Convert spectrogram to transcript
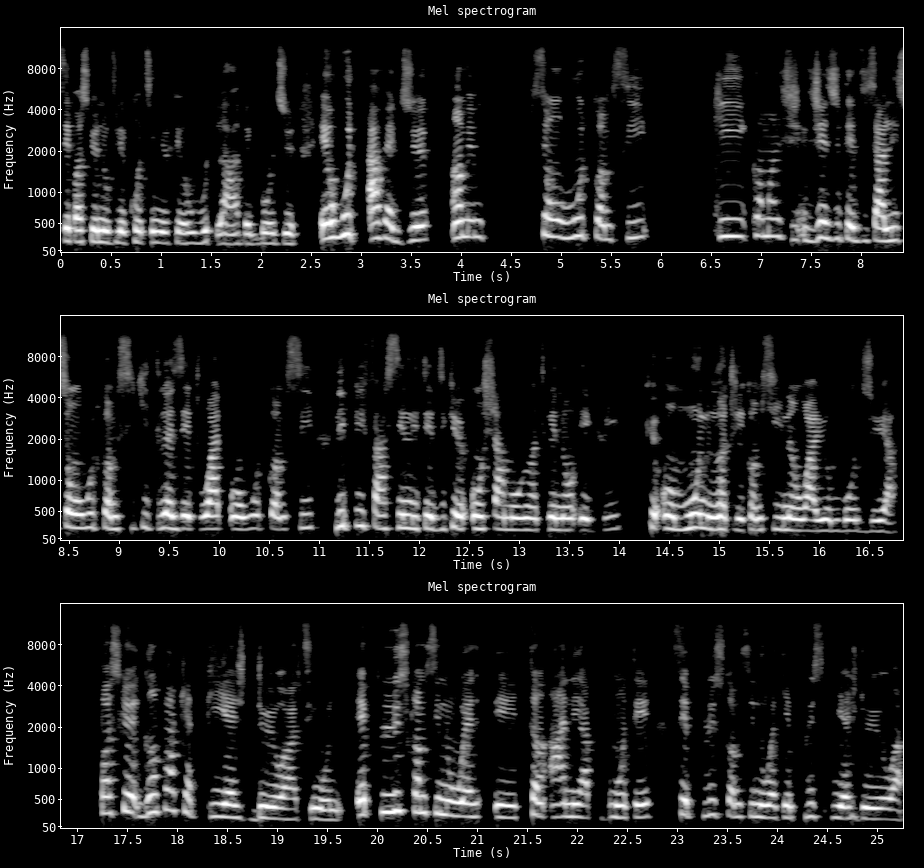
se paske nou vle kontinye fe wout la avek bon diyo. E wout avek diyo, an men, se yon wout kom si, ki, koman Jezu te di sa, li son wout kom si ki trez etwat, on wout kom si, li pi fasil, li te di ke on chamo rentre nan egwi, ke on moun rentre kom si nan wayoum bon diyo ya. Paske gran paket piyej de yo ati moun. E plus kom si nou we e tan ane ap monte, se plus kom si nou we ken plus piyej de yo a.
